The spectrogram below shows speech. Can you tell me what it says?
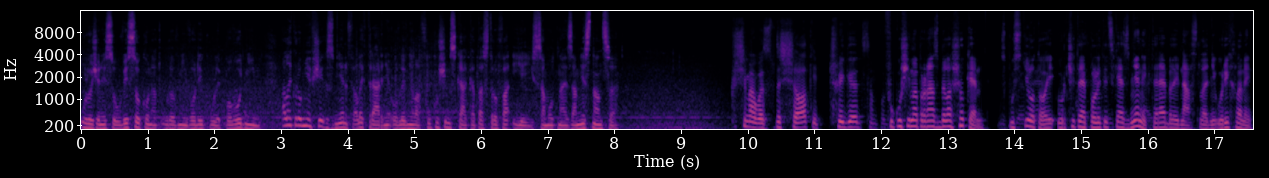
Uloženy jsou vysoko nad úrovní vody kvůli povodním, ale kromě všech změn v elektrárně ovlivnila fukušimská katastrofa i její samotné zaměstnance. Fukushima pro nás byla šokem. Spustilo to i určité politické změny, které byly následně urychleny.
